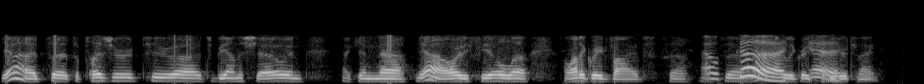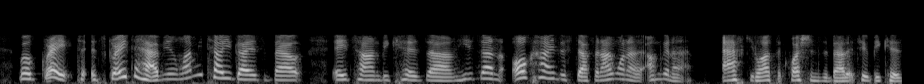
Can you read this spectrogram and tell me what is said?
yeah, it's a, it's a pleasure to uh to be on the show and I can uh yeah, I already feel uh, a lot of great vibes. So Oh, uh, good, it's really great to be here tonight. Well, great. It's great to have you. And let me tell you guys about Etan because um, he's done all kinds of stuff, and I want to. I'm going to ask you lots of questions about it too because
